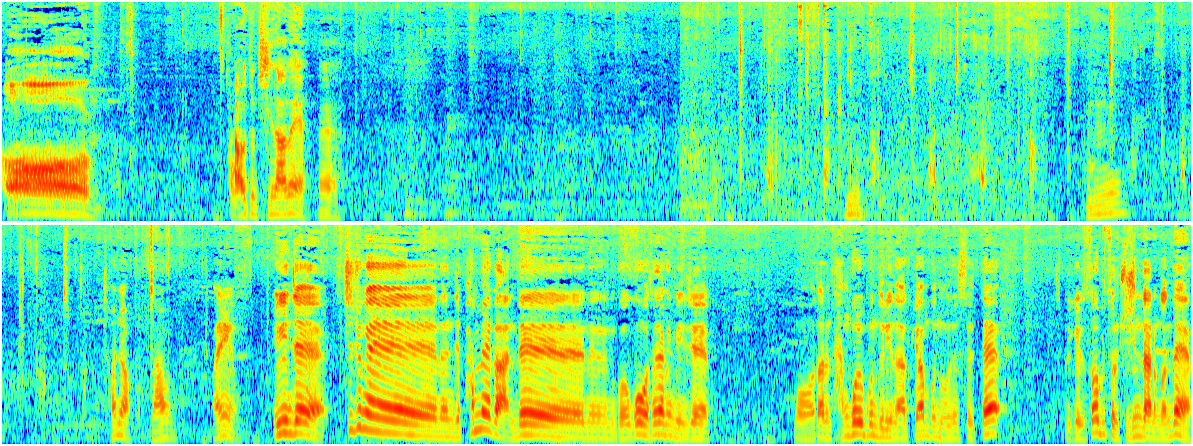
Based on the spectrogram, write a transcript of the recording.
어. 아, 좀 진하네. 예. 음. 전혀. 나 아니 이게 이제 시중에는 이제 판매가 안 되는 거고 사장님이 이제 뭐 다른 단골분들이나 교환분 오셨을 때 이렇게 서비스로 주신다는 건데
